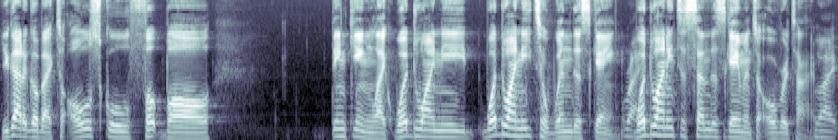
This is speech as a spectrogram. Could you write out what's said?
You got to go back to old school football thinking like what do I need what do I need to win this game? Right. What do I need to send this game into overtime? Right.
